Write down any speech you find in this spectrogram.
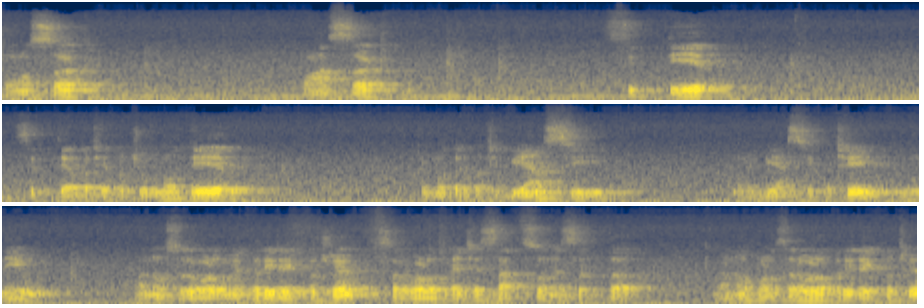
ચોસઠ પાસઠ સિત્તેર સિત્તેર પછી આપ્યું ચુમ્મોતેર ચુમ્મોતેર પછી બ્યાસી અને બ્યાસી પછી નેવું આનો સરવાળો મેં કરી રાખ્યો છે. સરવાળો થાય છે સાતસો ને સત્તર. આનો પણ સરવાળો કરી રાખ્યો છે.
